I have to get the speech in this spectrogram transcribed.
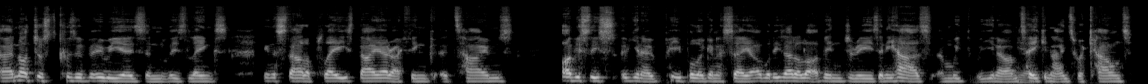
uh, not just because of who he is and his links. I think the style of plays dire. I think at times obviously, you know, people are going to say, "Oh, but he's had a lot of injuries," and he has, and we, you know, I'm yeah. taking that into account.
